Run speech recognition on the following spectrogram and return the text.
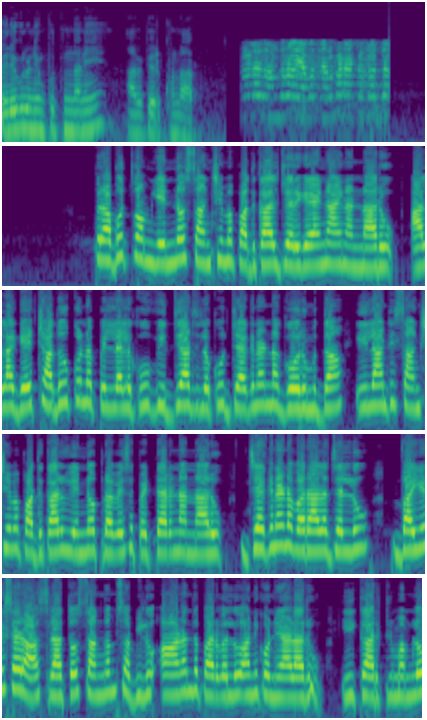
వెలుగులు నింపుతుందని ఆమె పేర్కొన్నారు. ప్రభుత్వం ఎన్నో సంక్షేమ పథకాలు జరిగాయని ఆయన అన్నారు. అలాగే చదువుకున్న పిల్లలకు విద్యార్థులకు జగనన్న గోరుముద్ద ఇలాంటి సంక్షేమ పథకాలు ఎన్నో ప్రవేశపెట్టారని అన్నారు. జగనన్న వరాల జల్లు వైఎస్ఆర్ ఆసరాతో సంఘం సభ్యులు ఆనంద పర్వలు అని కొనియాడారు. ఈ కార్యక్రమంలో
